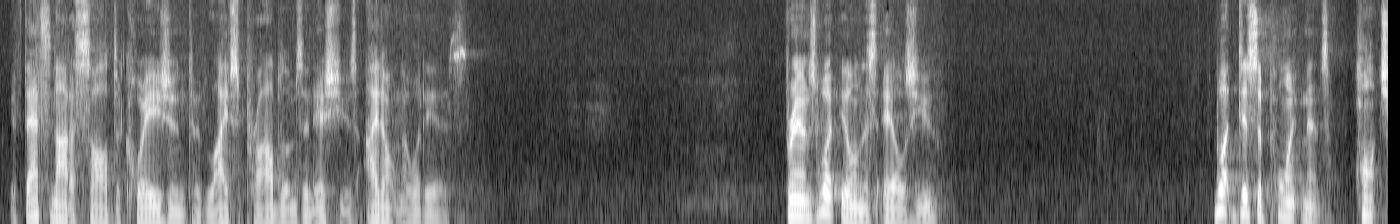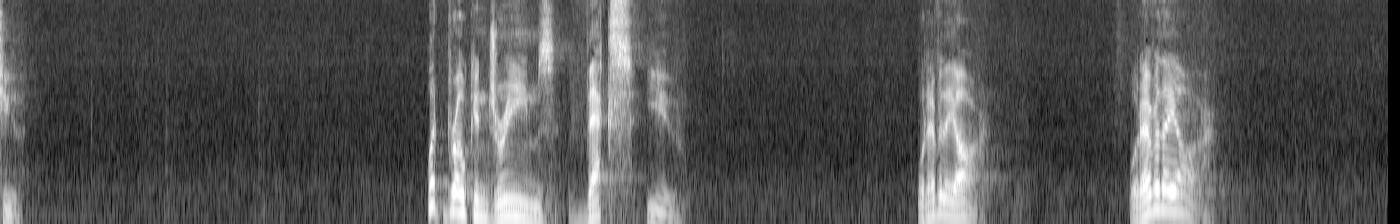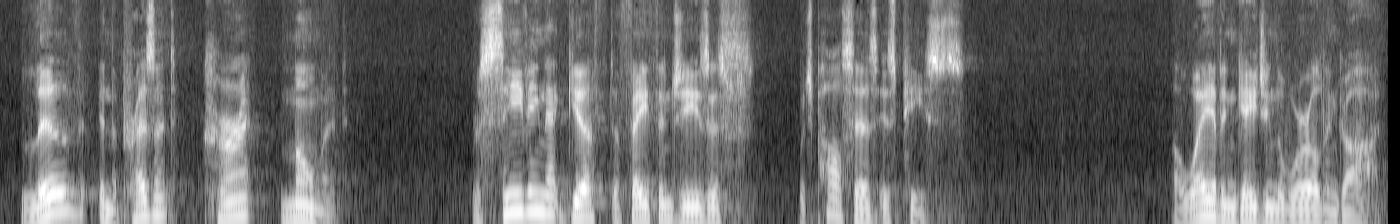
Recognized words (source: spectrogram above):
If that's not a solved equation to life's problems and issues, I don't know what is. Friends, what illness ails you? What disappointments haunt you? What broken dreams vex you? Whatever they are, whatever they are, live in the present current moment, receiving that gift of faith in Jesus, which Paul says is peace, a way of engaging the world and God.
